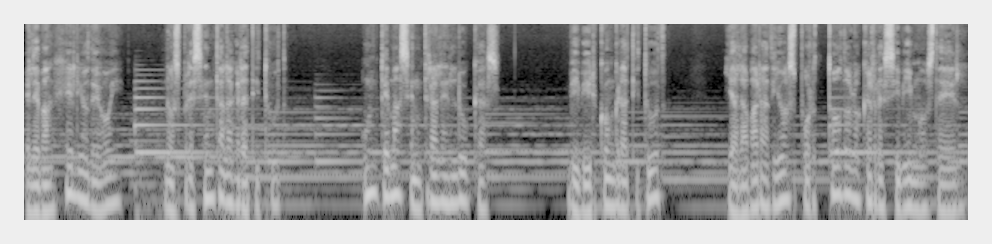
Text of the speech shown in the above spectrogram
el Evangelio de hoy nos presenta la gratitud, un tema central en Lucas, vivir con gratitud y alabar a Dios por todo lo que recibimos de Él.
